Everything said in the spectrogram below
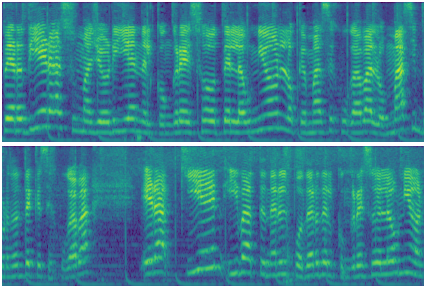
perdiera su mayoría en el Congreso de la Unión. Lo que más se jugaba, lo más importante que se jugaba, era quién iba a tener el poder del Congreso de la Unión.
